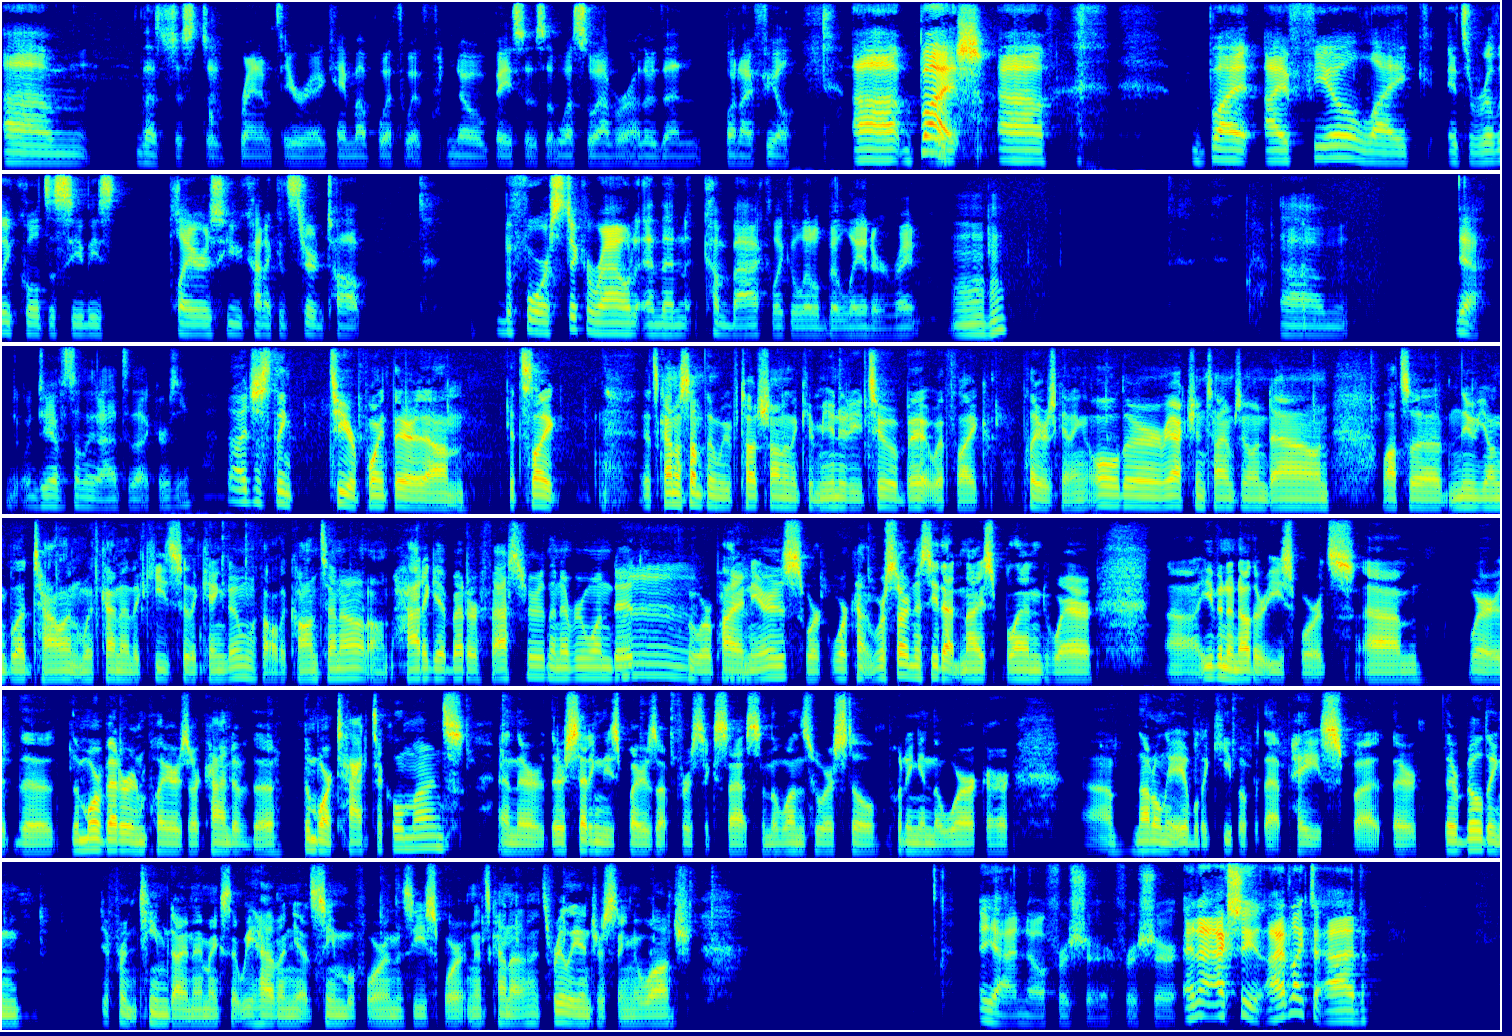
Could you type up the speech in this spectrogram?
Um, that's just a random theory I came up with with no basis whatsoever other than what I feel. Uh, but uh, but I feel like it's really cool to see these players who you kind of considered top before stick around and then come back like a little bit later, right? hmm Um, yeah. Do you have something to add to that, Cursor? I just think to your point there, um, it's like it's kind of something we've touched on in the community too a bit with like players getting older, reaction times going down, lots of new young blood talent with kind of the keys to the kingdom with all the content out on how to get better faster than everyone did. Mm, Who were mhm. pioneers? We're we're kind of, we're starting to see that nice blend where uh, even in other esports, um, where the the more veteran players are kind of the the more tactical minds, and they're they're setting these players up for success, and the ones who are still putting in the work are uh, not only able to keep up at that pace, but they're they're building different team dynamics that we haven't yet seen before in this esport, and it's kind of it's really interesting to watch. Yeah, no, for sure, for sure. And actually, I'd like to add,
